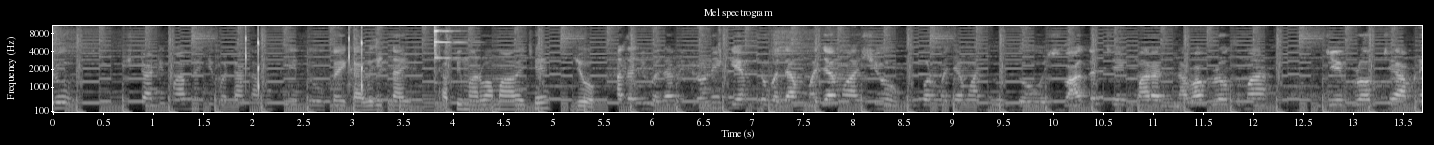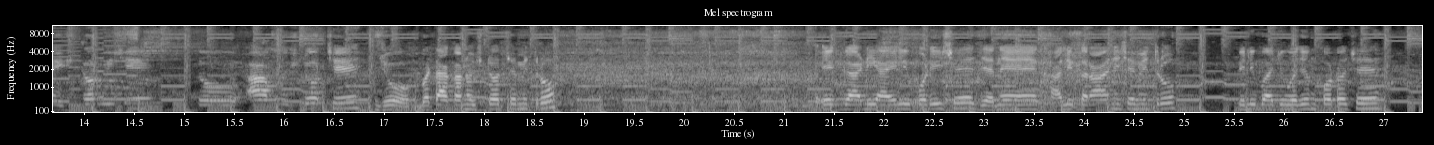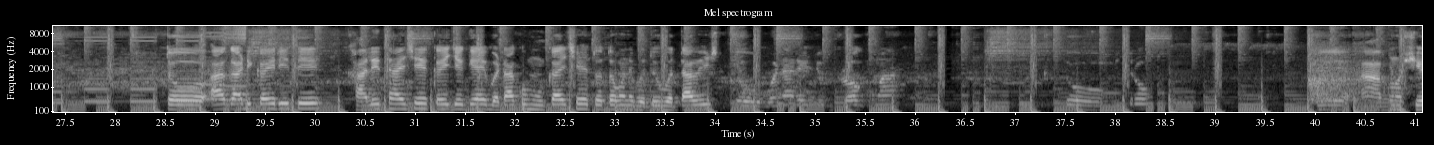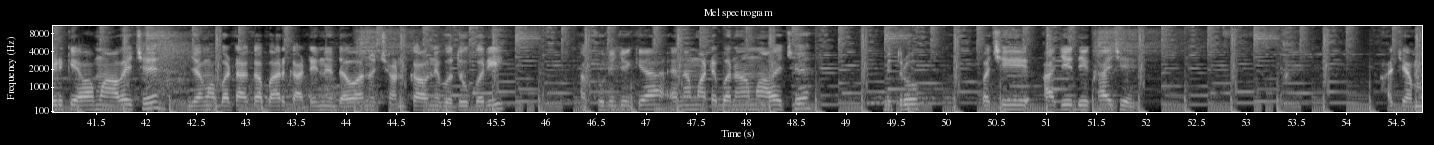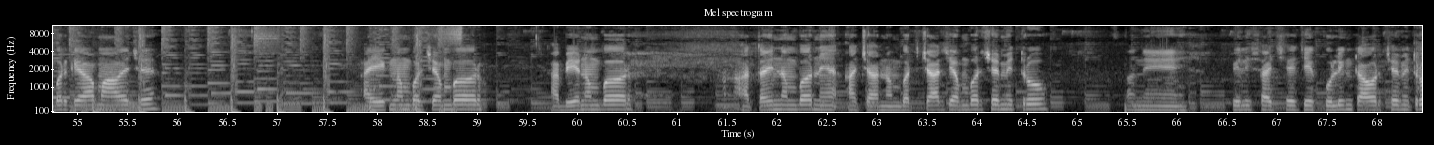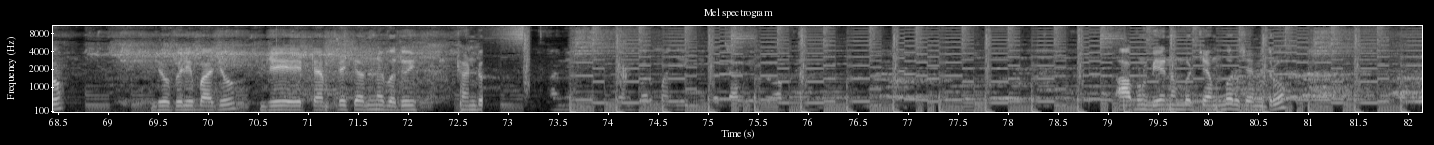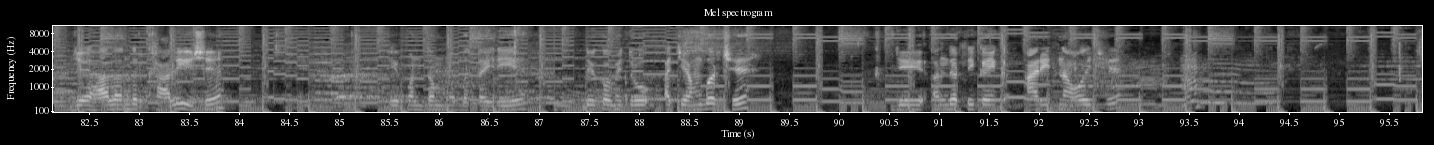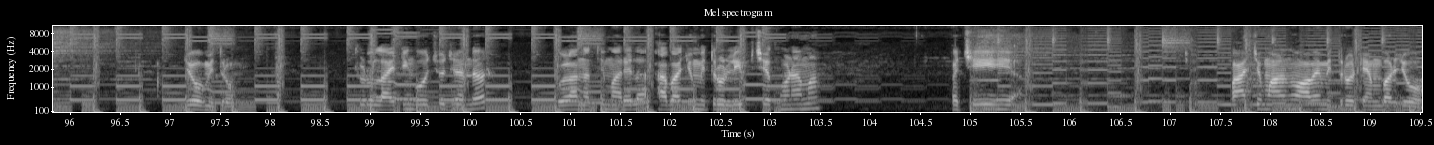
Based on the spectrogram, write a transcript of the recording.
મિત્રો સ્ટાર્ટિંગમાં આપણે જે બટાકા મૂકીએ તો કંઈક આવી રીતના છાપી મારવામાં આવે છે. જો, માતાજી, બધા મિત્રોને કેમ છો? બધા મજામાં હશો? હું પણ મજામાં છું. તો સ્વાગત છે મારા નવા બ્લોગમાં. જે બ્લોગ છે આપણે સ્ટોર વિશે. તો આ આપણું સ્ટોર છે. જો, બટાકાનો સ્ટોર છે મિત્રો. એક ગાડી આવેલી પડી છે જેને ખાલી કરાવવાની છે મિત્રો. પેલી બાજુ વજન કોટો છે. તો આ ગાડી કઈ રીતે ખાલી થાય છે, કઈ જગ્યાએ બટાકું મુકાય છે, તો તમને બધું બતાવીશ. તો બના બ્લોગમાં. તો મિત્રો આ આપણો શેડ કહેવામાં આવે છે, જેમાં બટાકા બહાર કાઢીને દવાનો છંટકાવ ને બધું કરી આ ખુલ્લી જગ્યા એના માટે બનાવવામાં આવે છે. મિત્રો, પછી આ જે દેખાય છે, આ ચેમ્બર કહેવામાં આવે છે. આ એક નંબર ચેમ્બર, આ બે નંબર, આ ત્રણ નંબર ને આ ચાર નંબર. ચાર ચેમ્બર છે મિત્રો. અને પેલી સાઈડ છે જે કુલિંગ ટાવર છે મિત્રો. જો પેલી બાજુ જે ટેમ્પરેચર ને બધું ઠંડુ અને આ આપણું બે નંબર ચેમ્બર છે મિત્રો. જે હાલ અંદર ખાલી છે, એ પણ તમને બતાવી દઈએ. દેખો મિત્રો, આ ચેમ્બર છે, જે અંદરથી કંઈક આ રીતના હોય છે. જો મિત્રો, થોડું લાઇટિંગ ઓછું છે અંદર, ગોળા નથી મારેલા. આ બાજુ મિત્રો લિફ્ટ છે ખૂણામાં. પછી પાંચ માળનો આવે મિત્રો ચેમ્બર જુઓ.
